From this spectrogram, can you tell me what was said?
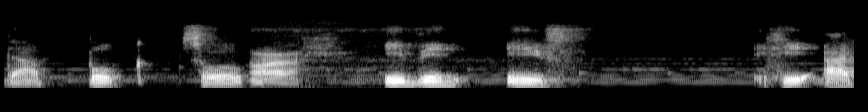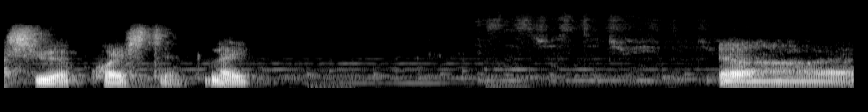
that book. So uh. even if he asks you a question like uh,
